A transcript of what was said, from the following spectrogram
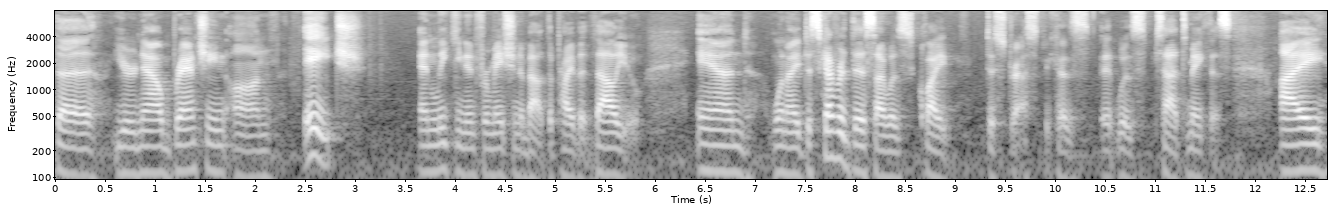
the, you're now branching on H and leaking information about the private value. And when I discovered this, I was quite distressed because it was sad to make this. I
